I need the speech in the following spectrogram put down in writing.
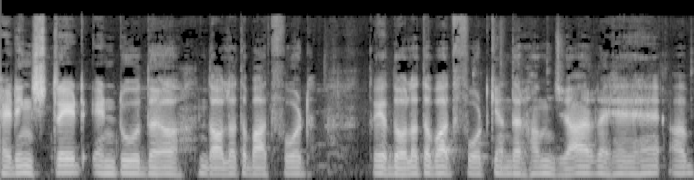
heading straight into the Daulatabad fort तो ये दौलताबाद फोर्ट के अंदर हम जा रहे हैं अब।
